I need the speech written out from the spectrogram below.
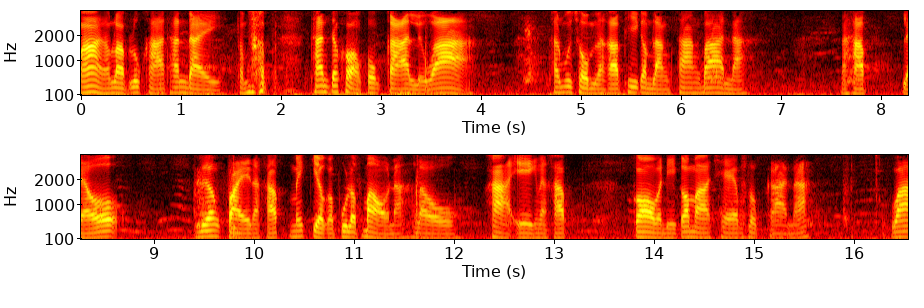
มาสำหรับลูกค้าท่านใดสำหรับท่านเจ้าของโครงการหรือว่าท่านผู้ชมนะครับที่กำลังสร้างบ้านนะนะครับ แล้วเรื่องไฟนะครับ ไม่เกี่ยวกับผู้รับเหมานะ เราหาเองนะครับ ก็วันนี้ก็มาแชร์ประสบการณ์นะ ว่า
